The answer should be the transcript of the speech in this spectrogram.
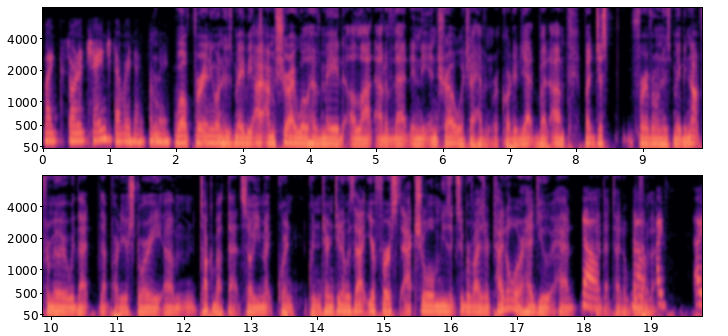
like sort of changed everything for me Well, for anyone who's maybe, I, I'm sure I will have made a lot out of that in the intro, which I haven't recorded yet. But um, but just for everyone who's maybe not familiar with that that part of your story, um, talk about that. So you met Quentin, Quentin Tarantino. Was that your first actual music supervisor title, or had you had No. had that title before No, that? I I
